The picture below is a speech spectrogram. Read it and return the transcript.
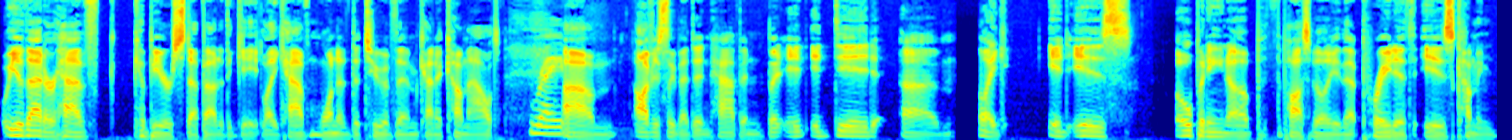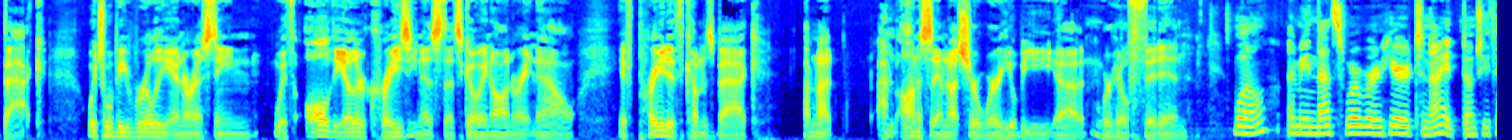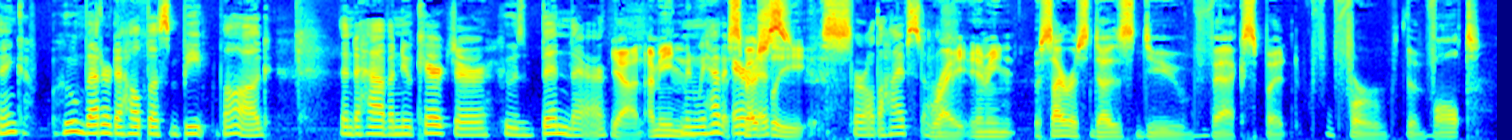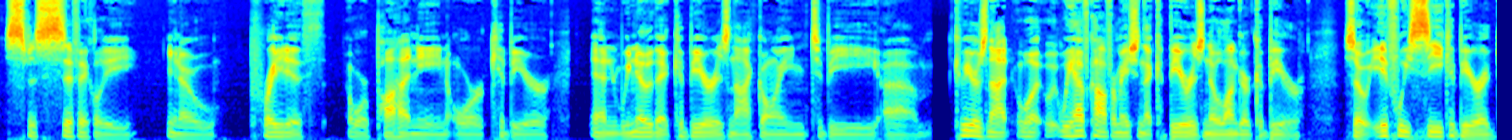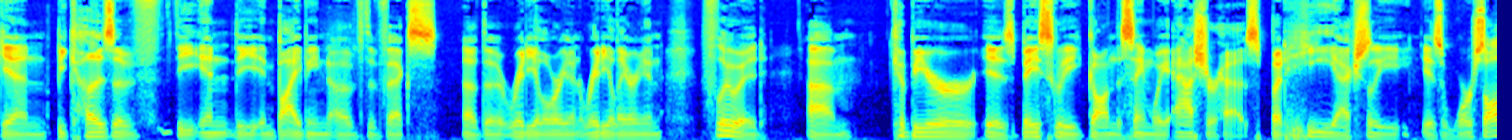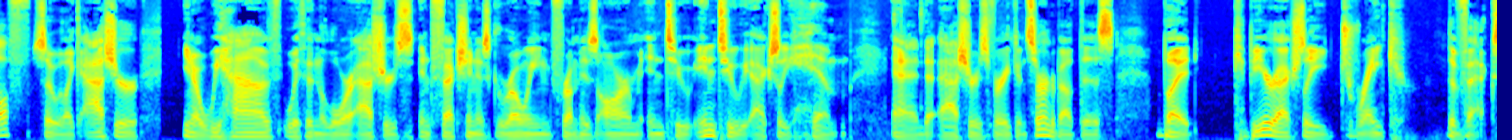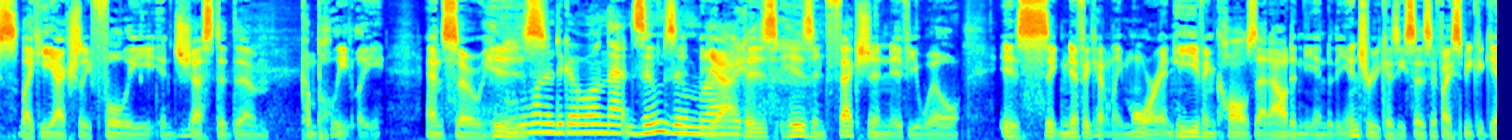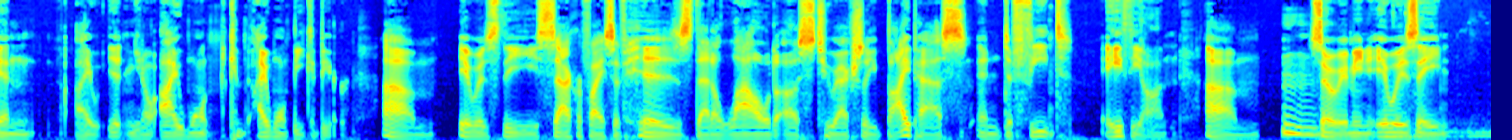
either that or have Kabir step out of the gate, like have one of the two of them kind of come out right. um, obviously that didn't happen, but it it did um like it is opening up the possibility that Praedyth is coming back, which will be really interesting with all the other craziness that's going on right now. If Praedyth comes back, I'm not I'm honestly I'm not sure where he'll be uh where he'll fit in. well, I mean, that's where we're here tonight, don't you think? Who better to help us beat VOG than to have a new character who's been there Yeah, I mean I mean, we have especially s- for all the Hive stuff? Right. I mean, Osiris does do Vex, but f- for the Vault specifically, you know, Praedyth or Pahanin or Kabir, and we know that Kabir is not going to be. Um, Kabir is not. What we have confirmation that Kabir is no longer Kabir. So if we see Kabir again because of the in the imbibing of the Vex of the Radiolarian Radiolarian fluid, um, Kabir is basically gone the same way Asher has, but he actually is worse off. So like Asher, you know, we have within the lore Asher's infection is growing from his arm into into actually him. And Asher is very concerned about this, but Kabir actually drank the Vex. Like he actually fully ingested them completely. And so He his wanted to go on that Zoom Zoom ride. yeah, his his infection, if you will, is significantly more, and he even calls that out in the end of the entry because he says, "If I speak again, I it, you know I won't I won't be Kabir." Um, it was the sacrifice of his that allowed us to actually bypass and defeat Atheon. Um, So I mean, it was a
